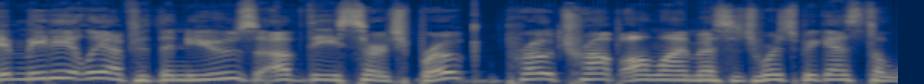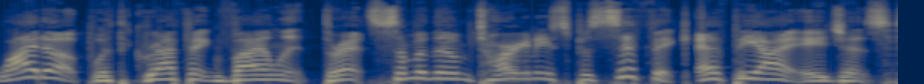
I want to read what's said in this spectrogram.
Immediately after the news of the search broke, pro Trump online message boards began to light up with graphic, violent threats, some of them targeting specific FBI agents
